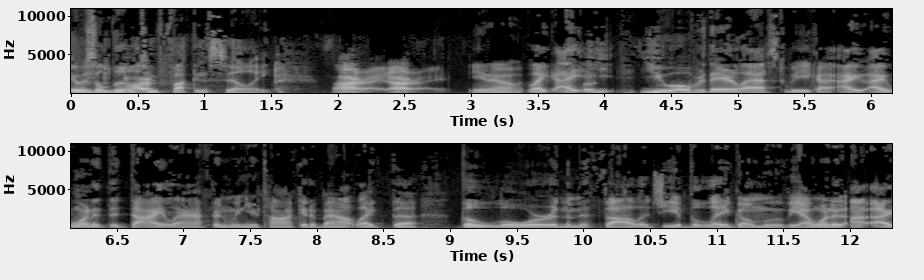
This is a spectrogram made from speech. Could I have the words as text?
It was a little too fucking silly. All right, all right. You know, like I, y- you over there last week, I, I, I wanted to die laughing when you're talking about like the, the lore and the mythology of the Lego movie. I wanted, I, I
